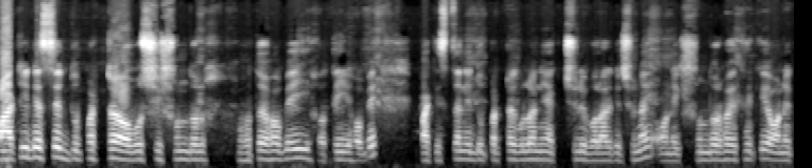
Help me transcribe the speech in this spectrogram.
পার্টি ড্রেসের দুপাট্টা অবশ্যই সুন্দর। হতে হবেই, হতেই হবে। পাকিস্তানি দুপাট্টাগুলো নিয়ে অ্যাকচুয়ালি বলার কিছু নাই। অনেক সুন্দর হয়ে থাকে, অনেক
